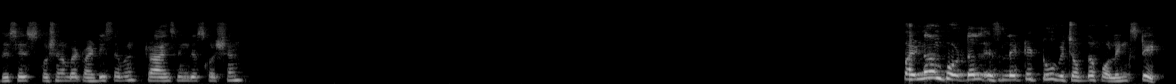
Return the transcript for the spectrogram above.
this is question number 27 try answering this question Parnam portal is related to which of the following state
